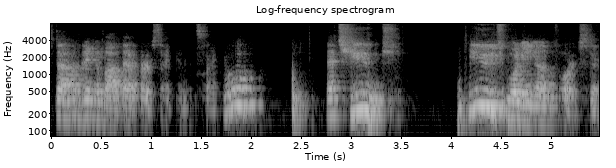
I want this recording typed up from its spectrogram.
Stop and think about that for a second. It's like, whoa, that's huge. Huge what he done for us there.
